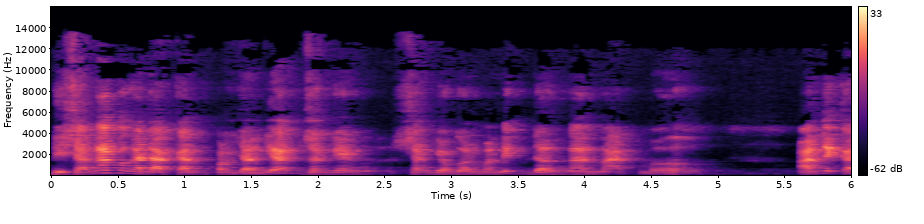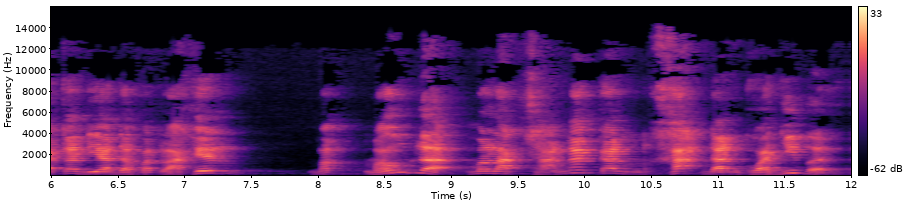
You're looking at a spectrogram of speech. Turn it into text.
Di sana mengadakan perjanjian sang, yang, sang Jogor Manik dengan Atma. Aneh kata dia dapat lahir, mau tidak melaksanakan hak dan kewajiban.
